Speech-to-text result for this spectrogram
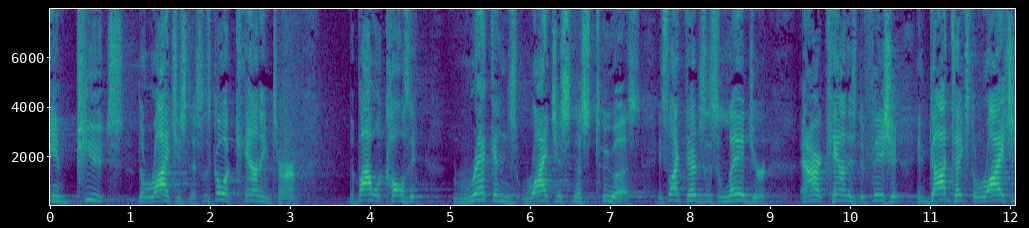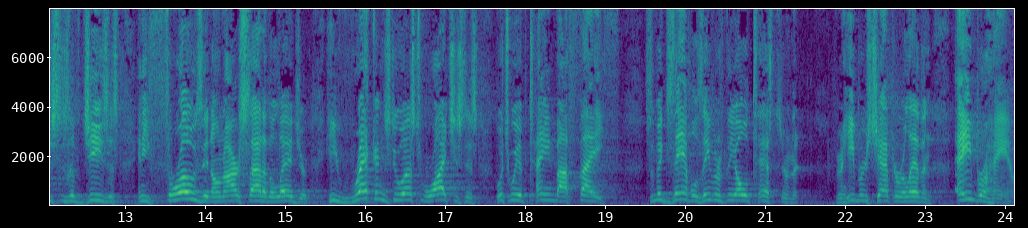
imputes the righteousness. Let's go accounting term. The Bible calls it reckons righteousness to us. It's like there's this ledger and our account is deficient, and God takes the righteousness of Jesus and He throws it on our side of the ledger. He reckons to us righteousness, which we obtain by faith. Some examples, even from the Old Testament, from Hebrews chapter 11. Abraham,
